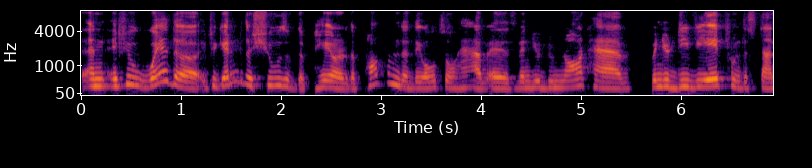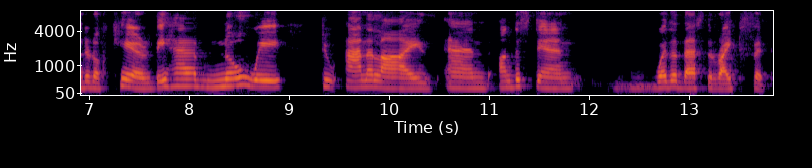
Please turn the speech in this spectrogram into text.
and if you wear the, if you get into the shoes of the payer, the problem that they also have is when you do not have, when you deviate from the standard of care, they have no way to analyze and understand whether that's the right fit.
